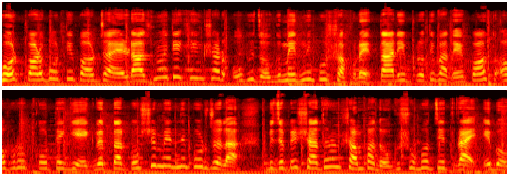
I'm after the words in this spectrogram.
ভোট পরবর্তী পর্যায়ে রাজনৈতিক হিংসার অভিযোগ মেদিনীপুর শহরে। তারই প্রতিবাদে পথ অবরোধ করতে গিয়ে গ্রেপ্তার পশ্চিম মেদিনীপুর জেলা বিজেপির সাধারণ সম্পাদক শুভজিৎ রায় এবং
